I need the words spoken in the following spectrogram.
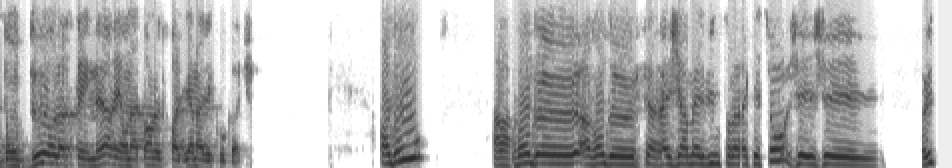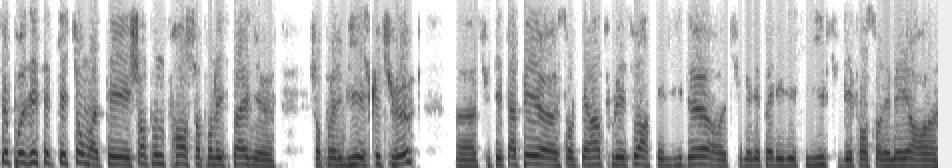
dont deux Hall of Famer, et on attend le troisième avec coach. Andrew, avant de, avant de faire réagir Melvin sur la question, j'ai envie de te poser cette question. Moi, tu es champion de France, champion d'Espagne, euh, champion NBA, est-ce que tu veux? Euh, Tu t'es tapé euh, sur le terrain tous les soirs, tu es le leader, tu mets les paliers décisifs, tu défends sur les meilleurs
